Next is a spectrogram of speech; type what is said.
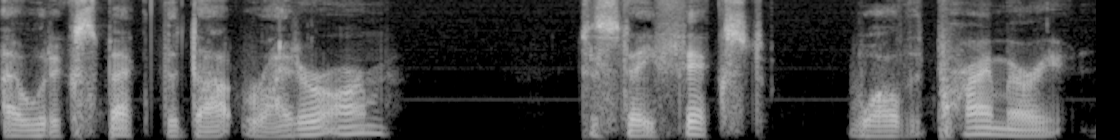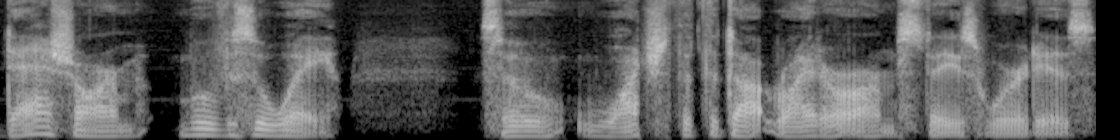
I would expect the dot rider arm to stay fixed while the primary dash arm moves away. So watch that the dot rider arm stays where it is.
